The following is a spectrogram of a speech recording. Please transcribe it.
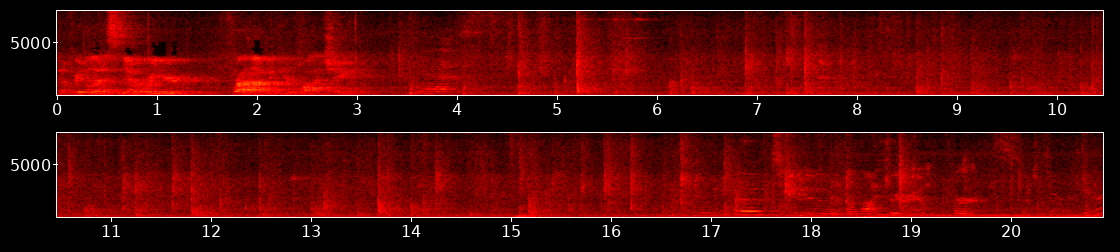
Feel free to let us know where you're from if you're watching. Yes. We're gonna go to the laundry room first, which is over here.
